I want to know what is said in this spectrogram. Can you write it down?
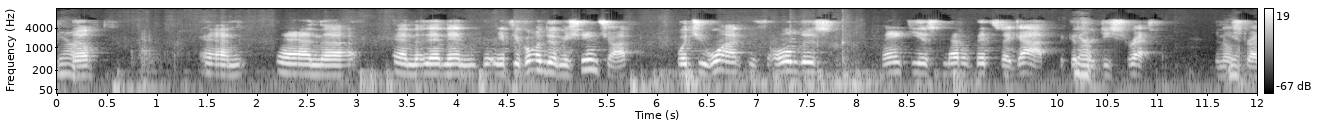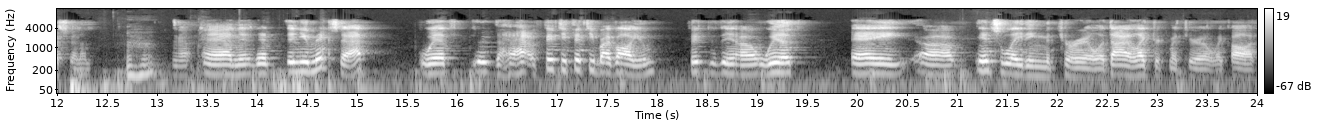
Yeah. You know? And and uh, and and then if you go into a machine shop, what you want is the oldest, mankiest metal bits they got because yeah. they're de-stressed. There's no yeah. stress in them. Uh-huh. And then, then you mix that with 50-50 by volume, you know, with a uh, insulating material, a dielectric material, they call it.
